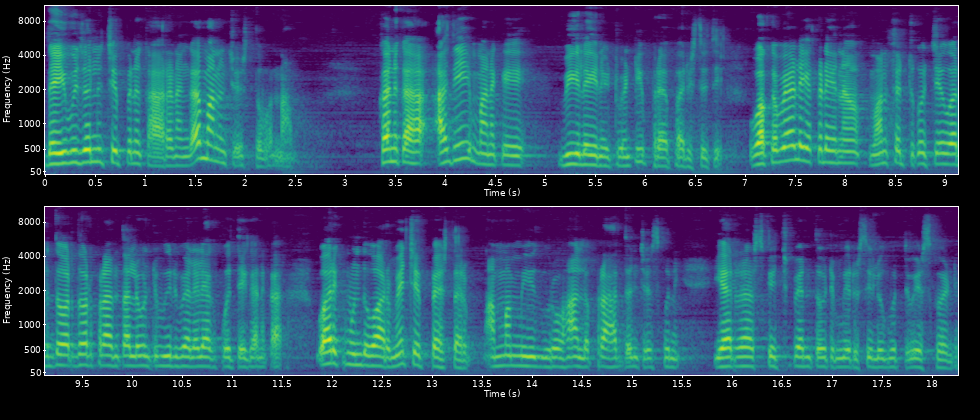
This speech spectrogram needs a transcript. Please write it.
దైవజనులు చెప్పిన కారణంగా మనం చేస్తూ ఉన్నాం. కనుక అది మనకి వీలైనటువంటి పరిస్థితి. ఒకవేళ ఎక్కడైనా మన చర్చకు వచ్చేవారు దూర దూర ప్రాంతాల్లో ఉంటే వీరు వెళ్ళలేకపోతే కనుక వారికి ముందు వారమే చెప్పేస్తారు. అమ్మ మీ గృహాల్లో ప్రార్థన చేసుకుని ఎర్ర స్కెచ్ పెన్ తోటి మీరు సిలువు గుర్తు వేసుకోండి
